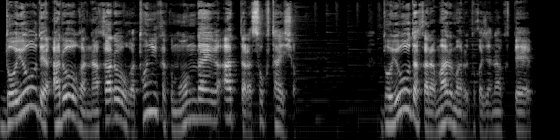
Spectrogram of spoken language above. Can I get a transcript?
土曜であろうがなかろうがとにかく問題があったら即対処。土曜だから〇〇とかじゃなくて、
